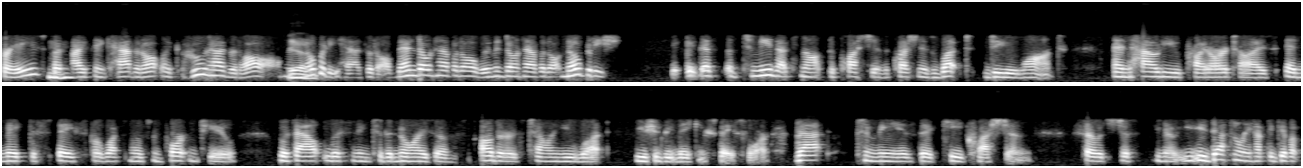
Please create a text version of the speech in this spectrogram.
phrase, but mm-hmm. I think have it all. Like who has it all? I mean, yeah. Nobody has it all. Men don't have it all. Women don't have it all. Nobody. Sh- it, that's uh, to me. That's not the question. The question is what do you want, and how do you prioritize and make the space for what's most important to you, without listening to the noise of others telling you what you should be making space for. That to me is the key question. So it's just, you know, you, definitely have to give up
